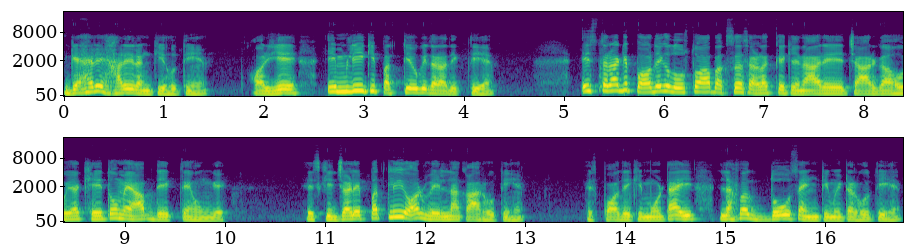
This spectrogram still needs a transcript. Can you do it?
गहरे हरे रंग की होती हैं और ये इमली की पत्तियों की तरह दिखती है। इस तरह के पौधे को दोस्तों आप अक्सर सड़क के किनारे, चारगाहों या खेतों में आप देखते होंगे। इसकी जड़ें पतली और वेलनाकार होती हैं। इस पौधे की मोटाई लगभग दो सेंटीमीटर होती है।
